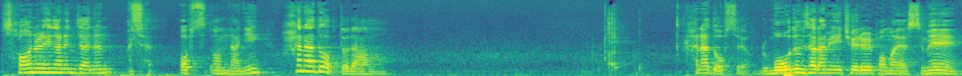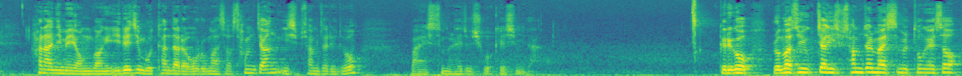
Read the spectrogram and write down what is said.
선을 행하는 자는 없, 없나니 하나도 없도다. 하나도 없어요. 모든 사람이 죄를 범하였음에 하나님의 영광에 이르지 못한다라고 로마서 3장 23절에도 말씀을 해주시고 계십니다. 그리고 로마서 6장 23절 말씀을 통해서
